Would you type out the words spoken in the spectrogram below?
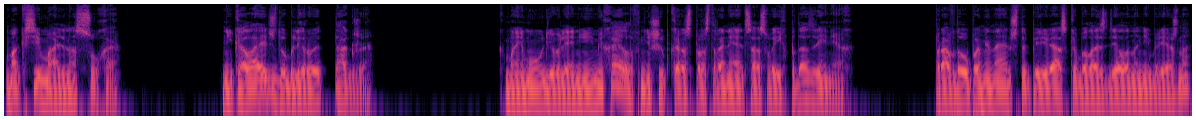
Максимально сухо. Николаевич дублирует так же. К моему удивлению, и Михайлов не шибко распространяется о своих подозрениях. Правда, упоминает, что перевязка была сделана небрежно,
